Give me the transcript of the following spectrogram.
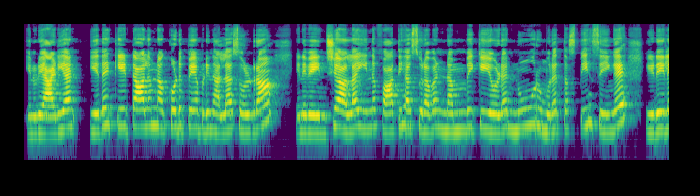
என்னுடைய அடியான் எதை கேட்டாலும் நான் கொடுப்பேன் அப்படின்னு அல்லாஹ் சொல்கிறான் எனவே இன்ஷா அல்லாஹ் இந்த ஃபாத்திஹா சுறாவை நம்பிக்கையோட நூறு முறை தஸ்பீ செய்யுங்க. இடையில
